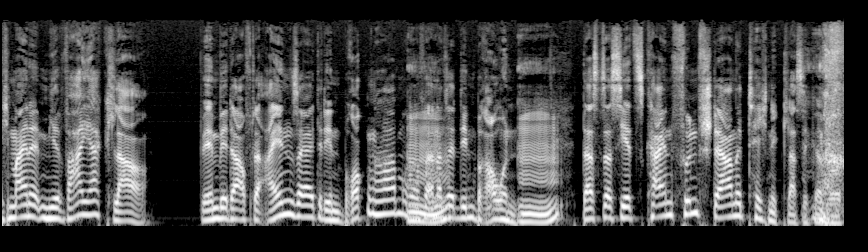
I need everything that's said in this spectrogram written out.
ich meine, mir war ja klar, wenn wir da auf der einen Seite den Brocken haben und auf der anderen Seite den Brauen, Mhm. dass das jetzt kein Fünf-Sterne-Technikklassiker wird.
